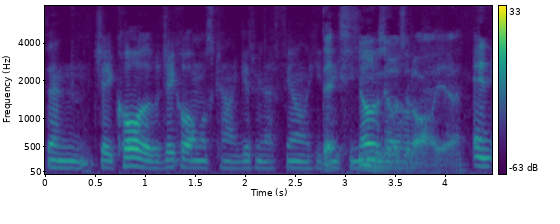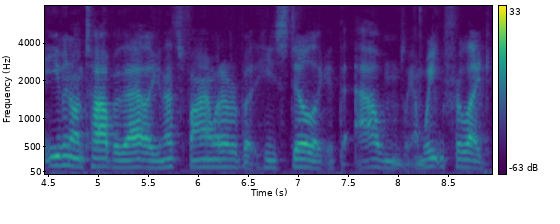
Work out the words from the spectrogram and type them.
than J Cole, but J Cole almost kind of gives me that feeling like he that thinks he knows, it, all. it all. Yeah. And even on top of that, like, and that's fine, whatever. But he's still like at the albums. Like I'm waiting for like,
